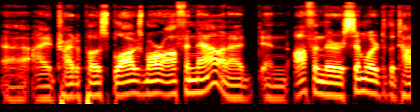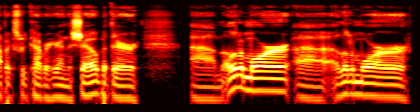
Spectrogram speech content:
Uh, I try to post blogs more often now, and I and often they're similar to the topics we cover here in the show, but they're um, a little more uh, a little more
